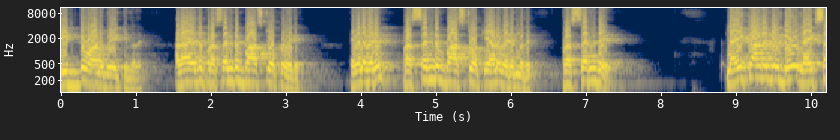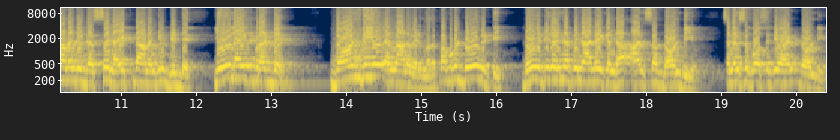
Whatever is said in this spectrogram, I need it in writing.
ഡിഡുമാണ് ഉപയോഗിക്കുന്നത്. അതായത് പ്രസന്റും പാസ്റ്റും ഒക്കെ വരും. എങ്ങനെ വരും? പ്രസന്റും പാസ്റ്റും ഒക്കെയാണ് വരുന്നത്. പ്രസന്റ് ലൈക്ക് ആണെങ്കിൽ ഡു ലൈക്സ് ആണെങ്കിൽ ഡസ് ലൈക്ഡ് ആണെങ്കിൽ did you like bread don't you എന്നാണ് വരുന്നത്. അപ്പൊ നമുക്ക് ഡു കിട്ടി. ഡു കിട്ടി കഴിഞ്ഞാൽ പിന്നെ ആലോചിക്കേണ്ട. Answer don't you. Sentence positive ആയിട്ട് ഡോണ്ട് യു.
